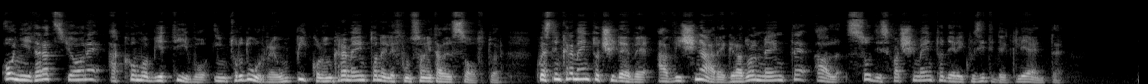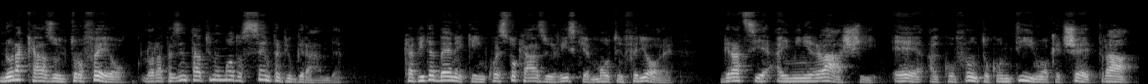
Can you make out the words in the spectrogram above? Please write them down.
Ogni iterazione ha come obiettivo introdurre un piccolo incremento nelle funzionalità del software. Questo incremento ci deve avvicinare gradualmente al soddisfacimento dei requisiti del cliente. Non a caso il trofeo l'ho rappresentato in un modo sempre più grande. Capite bene che in questo caso il rischio è molto inferiore, grazie ai mini rilasci e al confronto continuo che c'è tra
